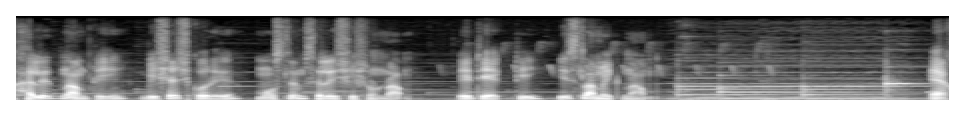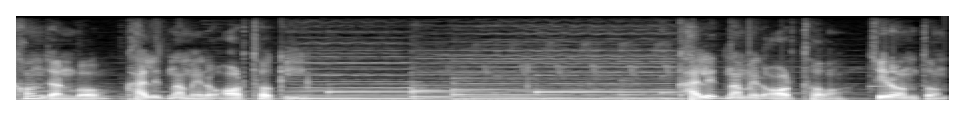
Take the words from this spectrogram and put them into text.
খালিদ নামটি বিশেষ করে মুসলিম ছেলে শিশুর নাম। এটি একটি ইসলামিক নাম। এখন জানব খালিদ নামের অর্থ কী। খালিদ নামের অর্থ চিরন্তন,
